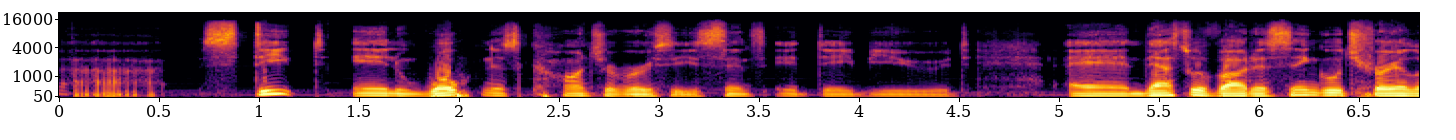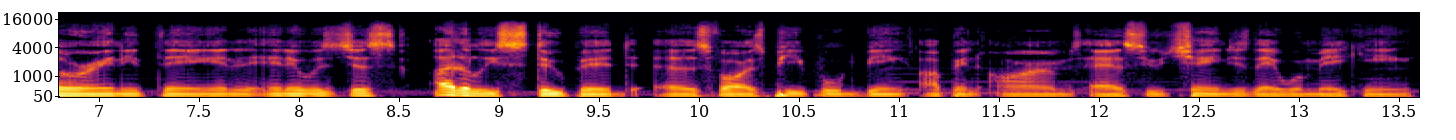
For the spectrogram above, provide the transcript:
Uh, steeped in wokeness controversy since it debuted. And that's without a single trailer or anything. And, and, it was just utterly stupid as far as people being up in arms as to changes they were making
